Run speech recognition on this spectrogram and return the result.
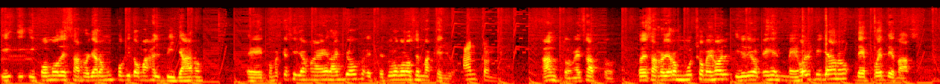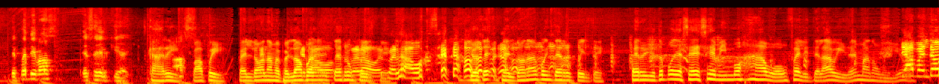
y, y- y cómo desarrollaron un poquito más al villano. Eh, ¿Cómo es que se llama él, Anjo? Este, tú lo conoces más que yo. Anton. Anton, exacto. Lo desarrollaron mucho mejor y yo digo que es el mejor villano después de Bass. Después de Bass, ese es el que hay. Cari, papi, perdóname, perdóname por interrumpirte. Yo te, perdóname por interrumpirte. Pero yo te podía hacer ese mismo jabón feliz de la vida, hermano mío. Ya, perdón,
